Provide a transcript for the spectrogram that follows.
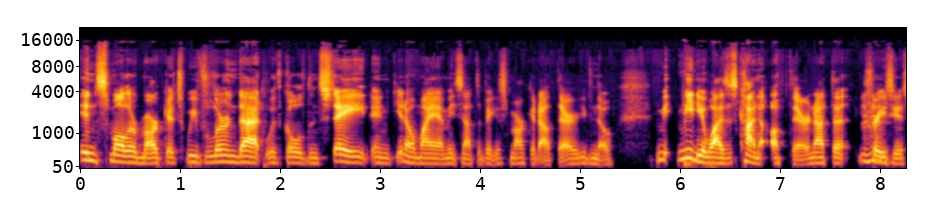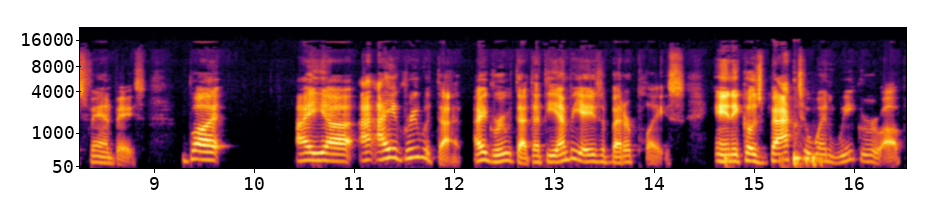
in smaller markets. We've learned that with Golden State, and you know Miami's not the biggest market out there, even though me- media-wise it's kind of up there, not the mm-hmm. craziest fan base, but I, uh, I, I agree with that. I agree with that. That the NBA is a better place, and it goes back to when we grew up.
